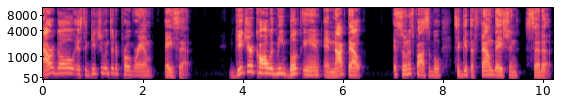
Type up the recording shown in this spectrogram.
Our goal is to get you into the program ASAP. Get your call with me booked in and knocked out as soon as possible to get the foundation set up.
